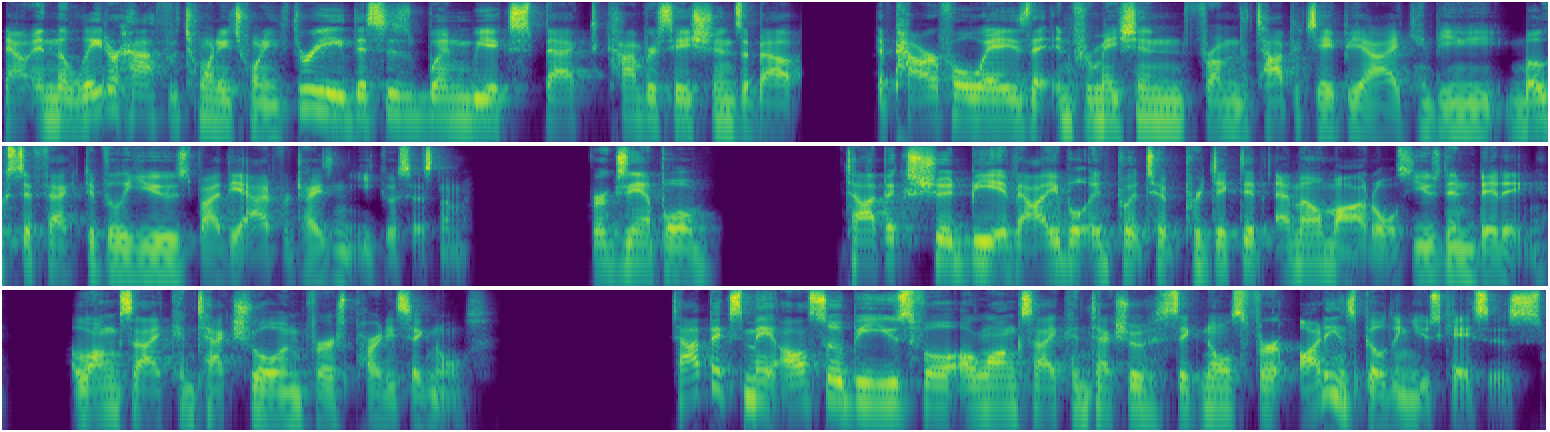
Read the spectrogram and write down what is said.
Now, in the later half of 2023, this is when we expect conversations about the powerful ways that information from the Topics API can be most effectively used by the advertising ecosystem. For example, topics should be a valuable input to predictive ML models used in bidding, alongside contextual and first party signals. Topics may also be useful alongside contextual signals for audience building use cases.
